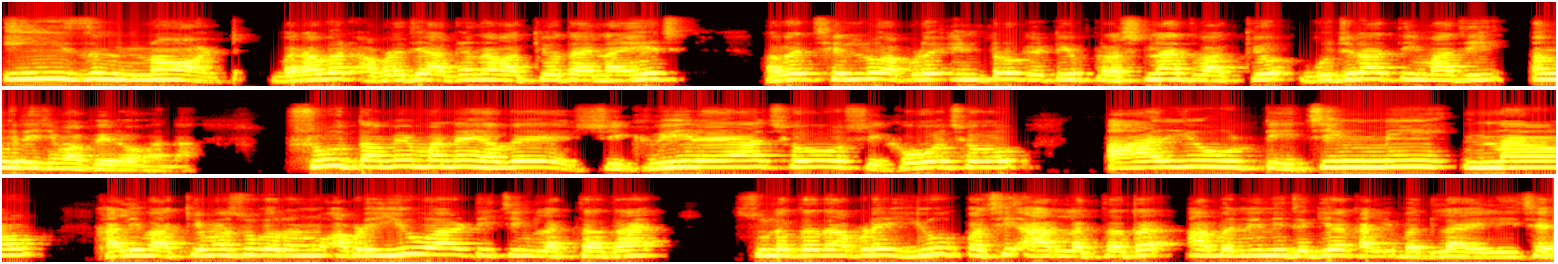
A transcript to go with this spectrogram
is not બરાબર? આપણે જે આગળના વાક્યો હતા એના એ જ હવે છેલ્લું આપણું ઇન્ટ્રોગેટિવ પ્રશ્નાર્થ વાક્યો ગુજરાતીમાંથી અંગ્રેજીમાં ફેરવવાના. શું તમે મને હવે શીખવી રહ્યા છો, શીખવો છો? Are you teaching me now ખાલી વાક્યમાં શું કરવાનું? આપણે યુ આર ટીચિંગ લખતા હતા. શું લખતા હતા આપણે? યુ પછી આર લખતા હતા. આ બંનેની જગ્યા ખાલી બદલાયેલી છે.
